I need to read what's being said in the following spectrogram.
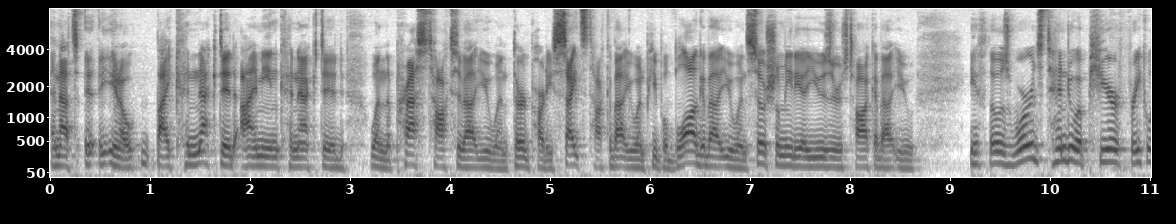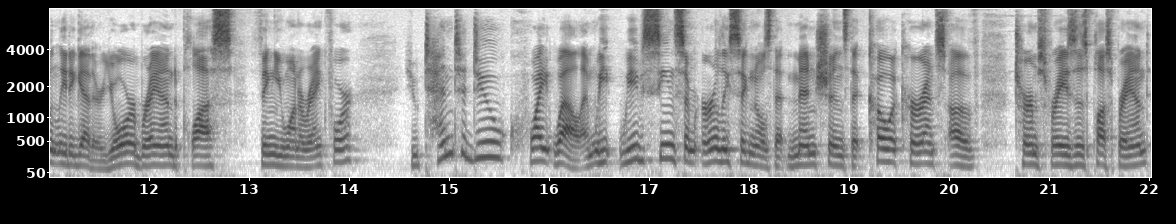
And that's, uh, you know, by connected, I mean connected when the press talks about you, when third party sites talk about you, when people blog about you, when social media users talk about you. If those words tend to appear frequently together, your brand plus thing you want to rank for, you tend to do quite well. And we, we've seen some early signals that mentions that co-occurrence of terms, phrases plus brand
